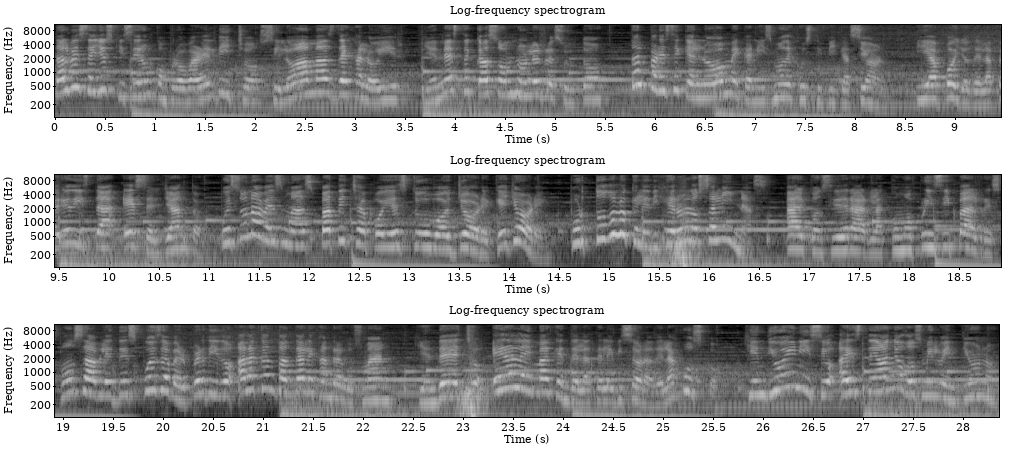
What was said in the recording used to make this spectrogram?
Tal vez ellos quisieron comprobar el dicho, si lo amas, déjalo ir. Y en este caso no les resultó. Tal parece que el nuevo mecanismo de justificación y apoyo de la periodista es el llanto. Pues una vez más, Patti Chapoy estuvo llore que llore por todo lo que le dijeron los Salinas, al considerarla como principal responsable después de haber perdido a la cantante Alejandra Quien de hecho era la imagen de la televisora de la Jusco, quien dio inicio a este año 2021.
